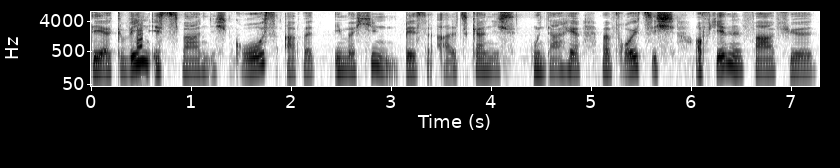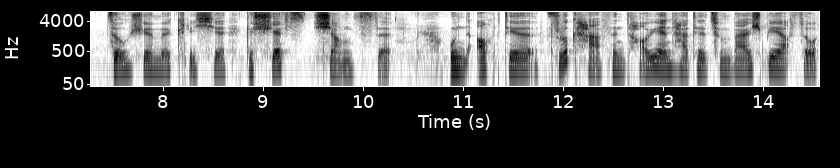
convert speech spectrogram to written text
Der Gewinn ist zwar nicht groß, aber immerhin besser als gar nichts. Und daher, man freut sich auf jeden Fall für solche mögliche Geschäftschancen. Und auch der Flughafen Taoyuan hatte zum Beispiel so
